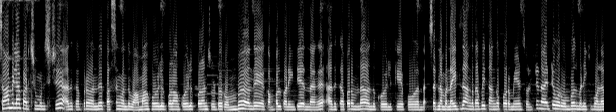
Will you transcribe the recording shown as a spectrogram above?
சாமிலாம் படிச்சு முடிச்சுட்டு அதுக்கப்புறம் வந்து பசங்க வந்து வாமா கோயிலுக்கு போகலாம் கோயிலுக்கு போகலான்னு சொல்லிட்டு ரொம்ப வந்து கம்பல் பண்ணிக்கிட்டே இருந்தாங்க. அதுக்கப்புறம் தான் வந்து கோயிலுக்கே போயிருந்தேன் சரி நம்ம நைட்டு தான் அங்கே தான் போய் தங்க போகிறோமேன்னு சொல்லிட்டு நைட்டு ஒரு ஒம்பது மணிக்கு போல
